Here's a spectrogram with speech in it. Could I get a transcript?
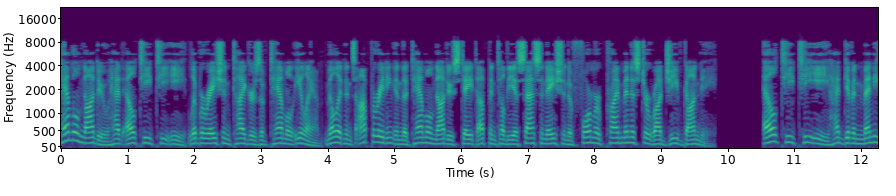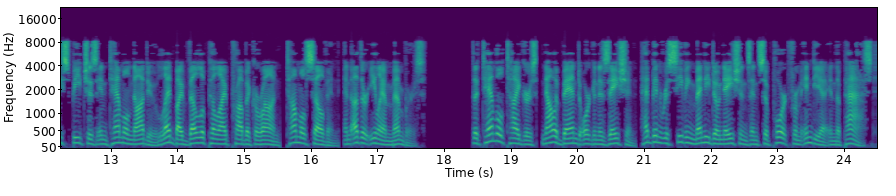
Tamil Nadu had LTTE Liberation Tigers of Tamil Eelam militants operating in the Tamil Nadu state up until the assassination of former Prime Minister Rajiv Gandhi. LTTE had given many speeches in Tamil Nadu led by Velupillai Prabhakaran, Tamil Selvan, and other Eelam members. The Tamil Tigers, now a banned organisation, had been receiving many donations and support from India in the past.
